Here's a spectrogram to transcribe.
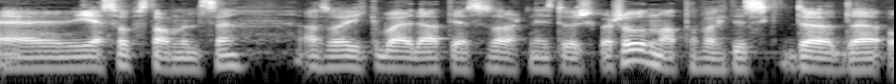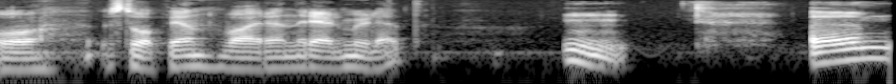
eh, Jesu oppstandelse, altså ikke bare det at Jesus har vært en historisk person, men at han faktisk døde og sto opp igjen, var en reell mulighet? Mm. Um,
